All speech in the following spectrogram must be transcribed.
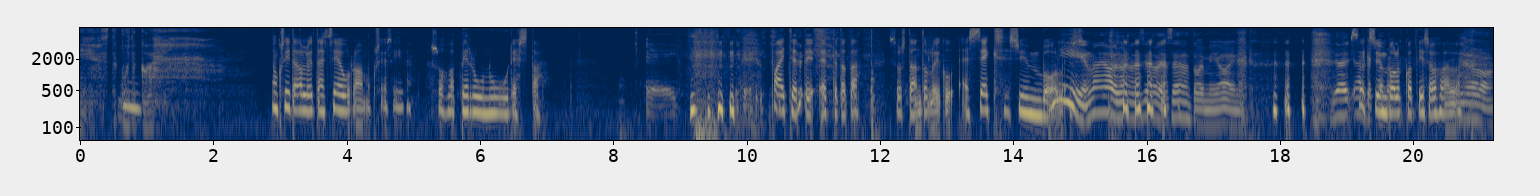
niin, sitten kuitenkaan. Onko siitä ollut jotain seuraamuksia siitä sohvaperunuudesta? Ei. Paitsi, että, että tota, susta on tullut joku sex-symboli. Niin, no joo, no, no, joo ja sehän toimii aina. Sex-symboli kotisohvalla. Joo,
